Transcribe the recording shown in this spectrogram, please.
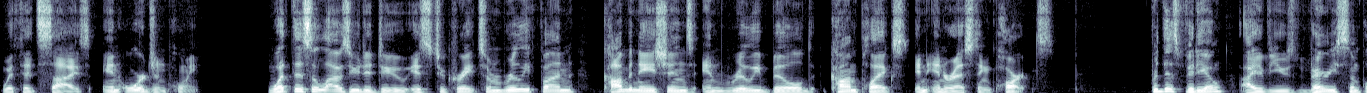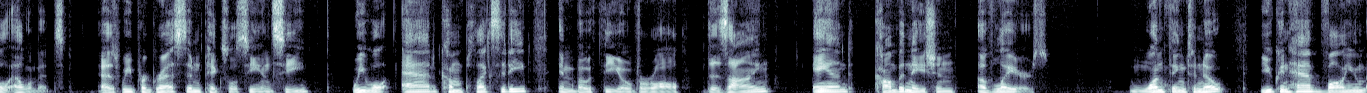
with its size and origin point. What this allows you to do is to create some really fun combinations and really build complex and interesting parts. For this video, I have used very simple elements. As we progress in Pixel CNC, we will add complexity in both the overall design and combination of layers. One thing to note, you can have volume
